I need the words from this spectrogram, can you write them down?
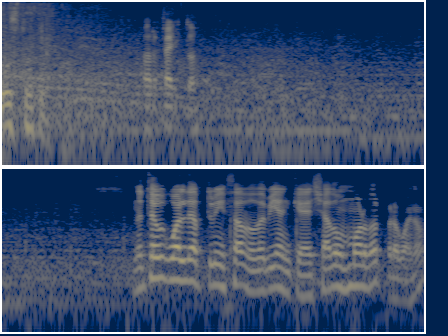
Justo. Perfecto. No estoy igual de optimizado de bien que Shadow Mordor, pero bueno.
